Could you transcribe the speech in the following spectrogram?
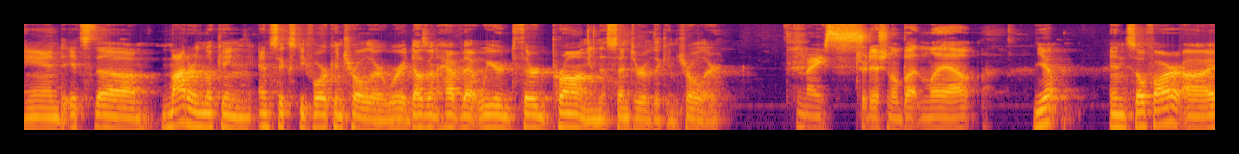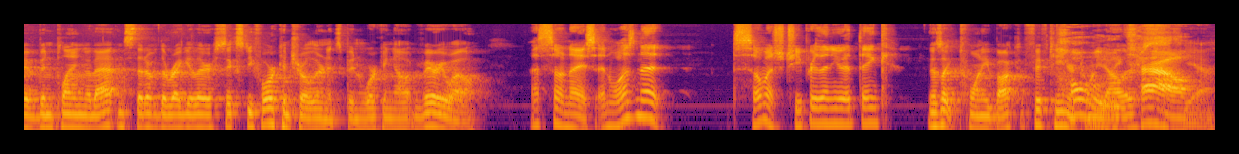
And it's the modern looking N64 controller where it doesn't have that weird third prong in the center of the controller. Nice. Traditional button layout. Yep. And so far, I've been playing with that instead of the regular 64 controller, and it's been working out very well. That's so nice. And wasn't it so much cheaper than you would think? It was like 20 bucks, 15 or 20 dollars. cow. Yeah.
